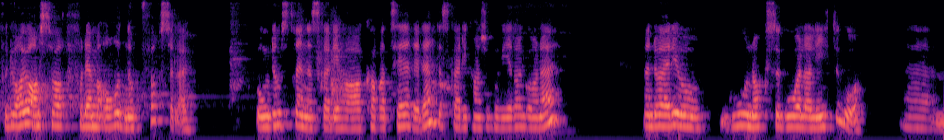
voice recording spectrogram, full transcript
For du har jo ansvar for det med orden og oppførsel òg. Ungdomstrinnet skal de ha karakter i det, det skal de kanskje på videregående òg. Men da er de jo god, nokså god eller lite god. Um,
